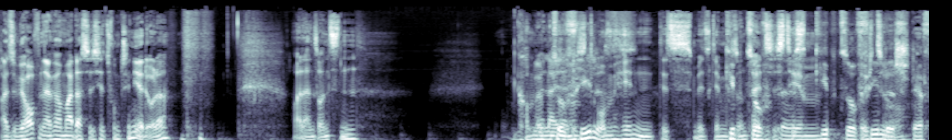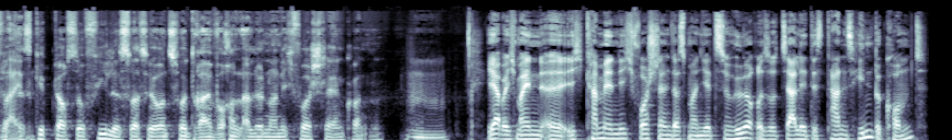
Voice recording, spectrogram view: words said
Also wir hoffen einfach mal, dass es jetzt funktioniert, oder? Weil ansonsten kommen wir leider so nicht vieles. drum hin, das mit dem Es gibt, so, Gesundheitssystem es gibt so vieles, Stefan. Es gibt auch so vieles, was wir uns vor drei Wochen alle noch nicht vorstellen konnten. Ja, aber ich meine, äh, ich kann mir nicht vorstellen, dass man jetzt höhere soziale Distanz hinbekommt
